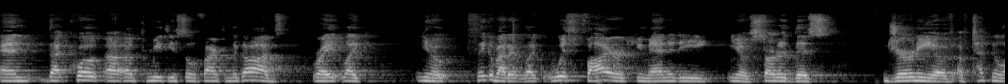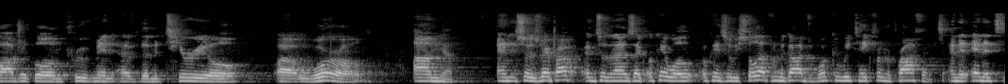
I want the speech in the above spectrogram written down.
And that quote uh, of Prometheus stole fire from the gods, right? Like you know, think about it. Like with fire, humanity, you know, started this journey of, of technological improvement of the material uh, world. Um, yeah. And so it's very proper. And so then I was like, okay, well, okay, so we stole that from the gods. What can we take from the prophets? And it, and it's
